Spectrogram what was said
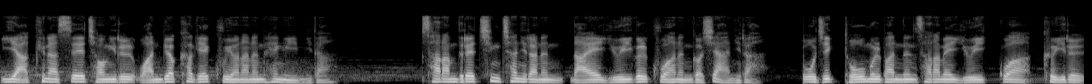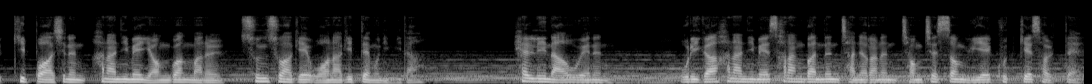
이 아퀴나스의 정의를 완벽하게 구현하는 행위입니다. 사람들의 칭찬이라는 나의 유익을 구하는 것이 아니라 오직 도움을 받는 사람의 유익과 그 일을 기뻐하시는 하나님의 영광만을 순수하게 원하기 때문입니다. 헨리 나우에는 우리가 하나님의 사랑받는 자녀라는 정체성 위에 굳게 설 때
